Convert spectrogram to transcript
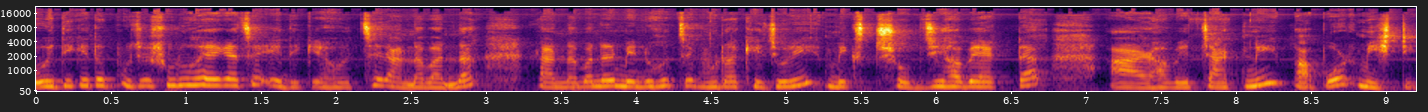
ওইদিকে তো পুজো শুরু হয়ে গেছে, এদিকে হচ্ছে রান্নাবান্না। রান্নাবান্নার মেনু হচ্ছে ভুনা খিচুড়ি মিক্সড সবজি হবে একটা, আর হবে চাটনি, পাঁপড়, মিষ্টি।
